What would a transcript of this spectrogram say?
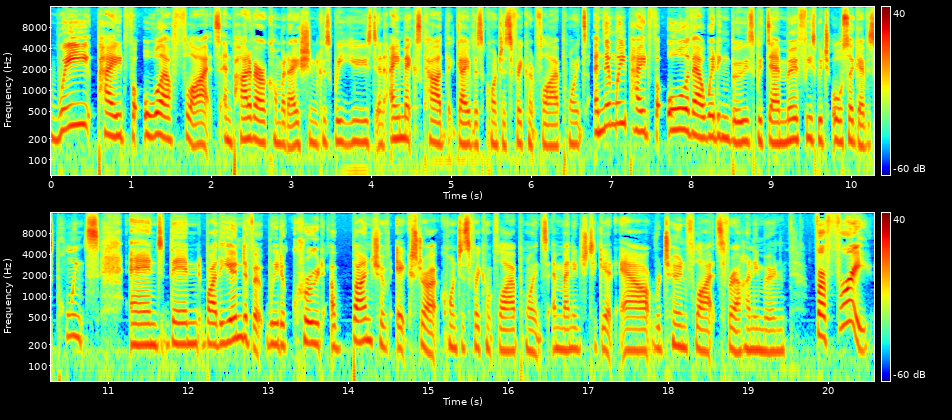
We paid for all our flights and part of our accommodation because we used an Amex card that gave us Qantas frequent flyer points. And then we paid for all of our wedding booze with Dan Murphy's, which also gave us points. And then by the end of it, we'd accrued a bunch of extra Qantas frequent flyer points and managed to get our return flights for our honeymoon for free,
